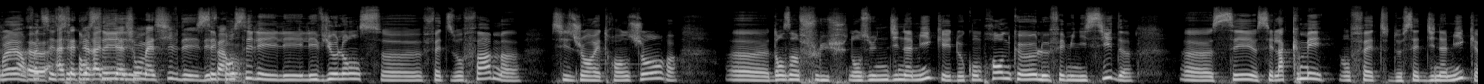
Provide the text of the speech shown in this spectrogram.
ouais, en fait, à cette éradication massive des, des femmes. C'est penser les, les, les violences euh, faites aux femmes, cisgenres et transgenres, euh, dans un flux, dans une dynamique, et de comprendre que le féminicide, euh, c'est l'acmé en fait de cette dynamique,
